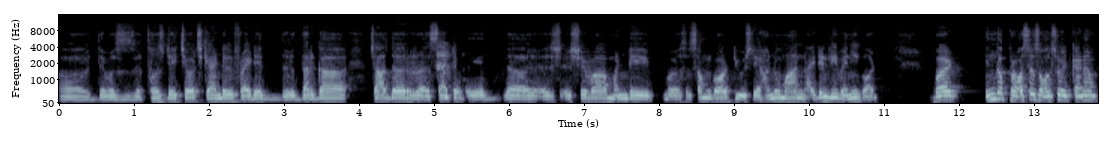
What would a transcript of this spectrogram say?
Uh, there was a Thursday church candle, Friday the Dargah, Chadar, uh, Saturday uh, Shiva, Monday uh, so some god, Tuesday Hanuman. I didn't leave any god, but in the process also it kind of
